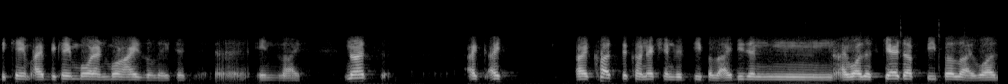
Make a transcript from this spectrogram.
became I became more and more isolated uh, in life. Not I, I I cut the connection with people. I didn't. I was scared of people. I was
